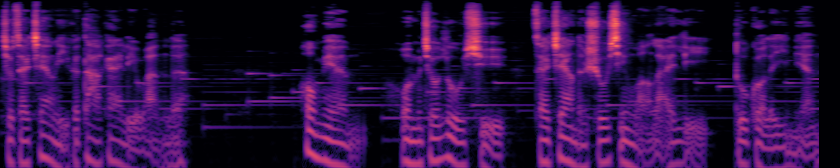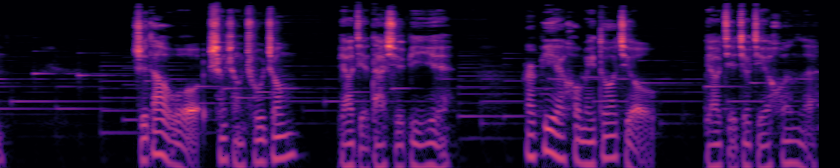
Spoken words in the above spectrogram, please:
就在这样一个大概里完了，后面我们就陆续在这样的书信往来里度过了一年。直到我升上初中，表姐大学毕业，而毕业后没多久，表姐就结婚了。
